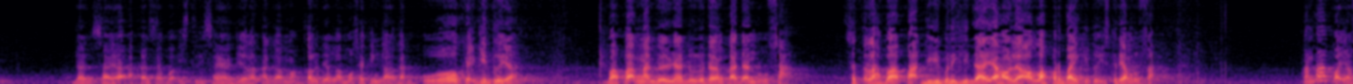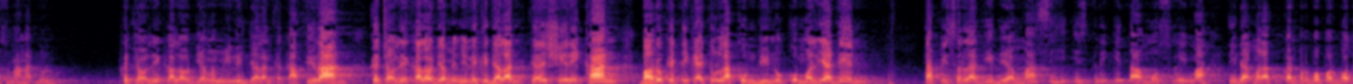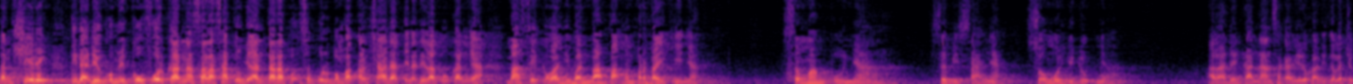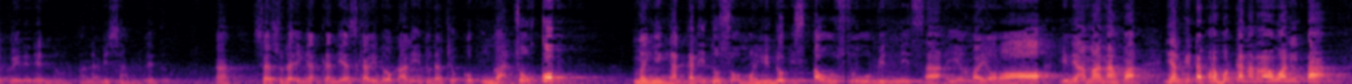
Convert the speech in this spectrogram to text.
dan saya akan saya bawa istri saya jalan agama. Kalau dia nggak mau saya tinggalkan. Oh, kayak gitu ya. Bapak ngambilnya dulu dalam keadaan rusak. Setelah bapak diberi hidayah oleh Allah perbaiki itu istri yang rusak. Kan bapak yang semangat dulu. Kecuali kalau dia memilih jalan kekafiran. Kecuali kalau dia memilih ke jalan kesyirikan. Baru ketika itu lakum dinukum waliyadin. Tapi selagi dia masih istri kita muslimah, tidak melakukan perbuatan syirik, tidak dihukumi kufur karena salah satu di antara sepuluh pembatal syahadat tidak dilakukannya, masih kewajiban bapak memperbaikinya. Semampunya, sebisanya, seumur hidupnya. Ala den kanan sekali dua kali itulah cukup deh dendu. Anda bisa seperti itu. Hah? Saya sudah ingatkan dia sekali dua kali itu sudah cukup. Enggak cukup mengingatkan itu seumur hidup istausu bin nisa'i khaira. Ini amanah Pak. Yang kita perebutkan adalah wanita.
